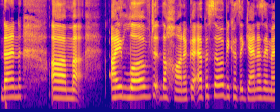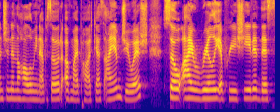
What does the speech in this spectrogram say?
Then um I loved the Hanukkah episode because, again, as I mentioned in the Halloween episode of my podcast, I am Jewish. So I really appreciated this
